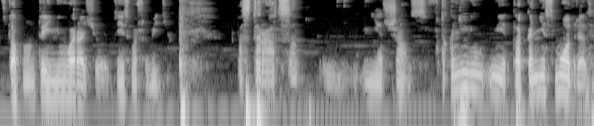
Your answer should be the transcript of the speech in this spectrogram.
Стоп ну ты не уворачивай ты не сможешь убить постараться. Нет шансов. Так они не нет так они смотрят.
